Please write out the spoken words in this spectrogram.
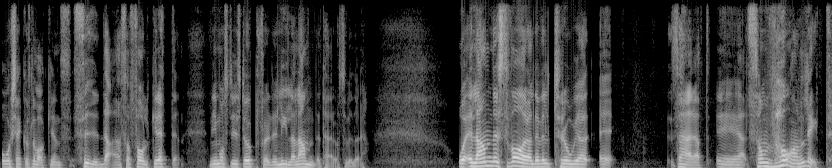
å Tjeckoslovakiens sida, alltså folkrätten. Ni måste ju stå upp för det lilla landet här och så vidare. Och Erlander svarade väl, tror jag, eh, så här att eh, som vanligt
